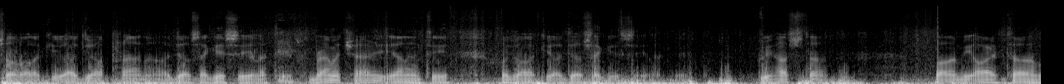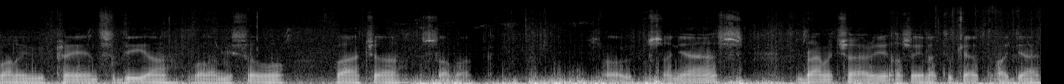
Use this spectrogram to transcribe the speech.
Szóval valaki adja a prána, adja az egész életét. Brahmachari jelenti, hogy valaki adja az egész életét. Grihasta, valami arta, valami pénz, dia, valami szó, vácsa, szavak, szóval szanyász, brahmachari az életüket adják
